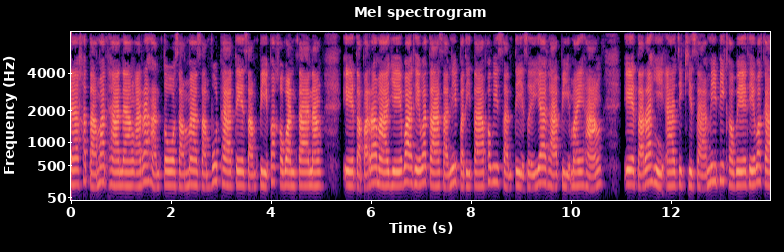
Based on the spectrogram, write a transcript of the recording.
นาคตามาทานางอรหันโตสัมมาสัมพุทธาเตสัมปิภควันตานาง เอตปรมาเยวะเทวตาสานิปติตาพระวิสันติเสยยาถาปีไมหัง เอตระหิอาจิกิสามิพิขเว เทวกา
